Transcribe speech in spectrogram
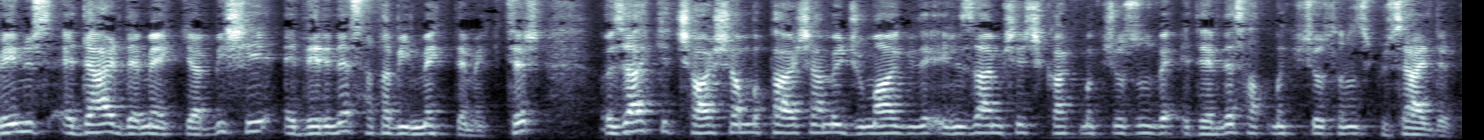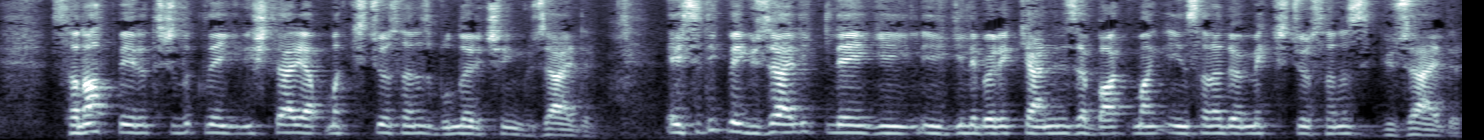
Venüs eder demek ya bir şeyi ederine satabilmek demektir. Özellikle çarşamba, perşembe, cuma günü elinizden bir şey çıkartmak istiyorsunuz ve ederine satmak istiyorsanız güzeldir. Sanat ve yaratıcılıkla ilgili işler yapmak istiyorsanız bunlar için güzeldir. Estetik ve güzellikle ilgili, böyle kendinize bakmak, insana dönmek istiyorsanız güzeldir.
